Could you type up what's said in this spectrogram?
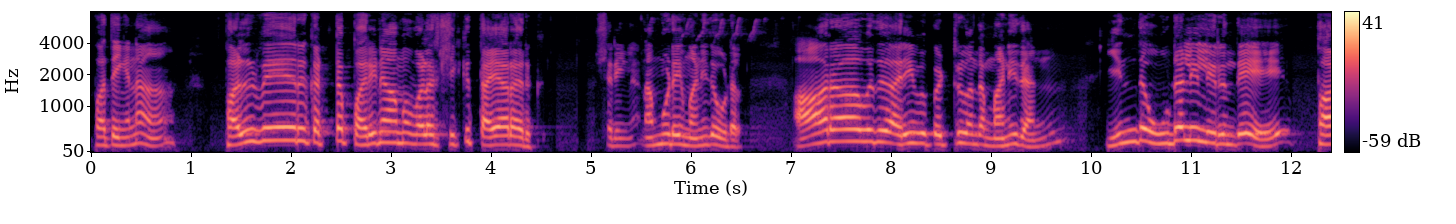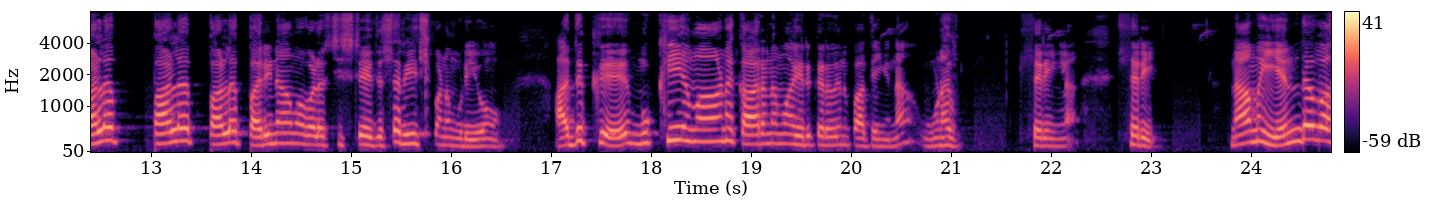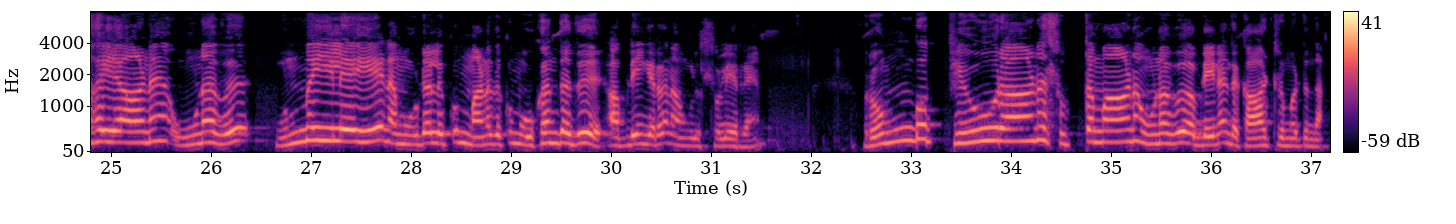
பார்த்திங்கன்னா பல்வேறு கட்ட பரிணாம வளர்ச்சிக்கு தயாராக இருக்குது சரிங்களா? நம்முடைய மனித உடல். ஆறாவது அறிவு பெற்று வந்த மனிதன் இந்த உடலில் இருந்தே பல பல பல பரிணாம வளர்ச்சி ஸ்டேஜஸை ரீச் பண்ண முடியும். அதுக்கு முக்கியமான காரணமாக இருக்கிறதுன்னு பார்த்தீங்கன்னா உணவு. சரிங்களா? சரி. நாம் எந்த வகையான உணவு உண்மையிலேயே நம்ம உடலுக்கும் மனதுக்கும் உகந்தது அப்படிங்கிறத நான் உங்களுக்கு சொல்லிடுறேன். ரொம்ப பியூரான சுத்தமான உணவு அப்படின்னா இந்த காற்று மட்டும்தான்.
